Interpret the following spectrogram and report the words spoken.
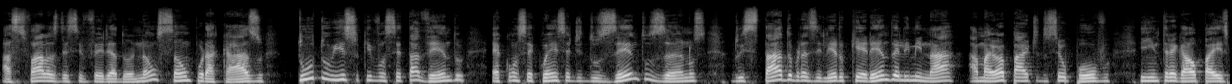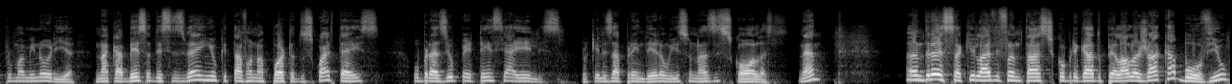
as falas desse vereador não são por acaso. Tudo isso que você está vendo é consequência de 200 anos do Estado brasileiro querendo eliminar a maior parte do seu povo e entregar o país para uma minoria. Na cabeça desses velhinhos que estavam na porta dos quartéis, o Brasil pertence a eles, porque eles aprenderam isso nas escolas, né? Andressa, que live fantástico, obrigado pela aula. Já acabou, viu?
